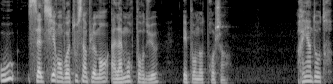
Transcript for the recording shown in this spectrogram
où celle-ci renvoie tout simplement à l'amour pour Dieu et pour notre prochain. Rien d'autre.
